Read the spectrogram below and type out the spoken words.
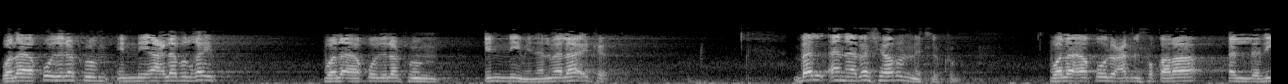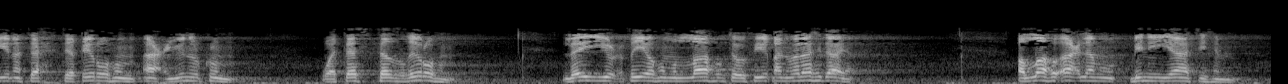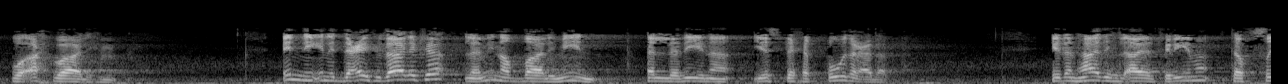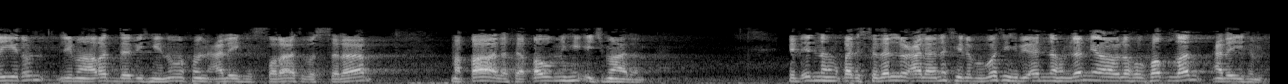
ولا أقول لكم إني أعلم الغيب ولا أقول لكم إني من الملائكة. بل أنا بشر مثلكم. ولا أقول عن الفقراء الذين تحتقرهم أعينكم وتستصغرهم. لن يعطيهم الله توفيقا ولا هداية. الله أعلم بنياتهم. وأحوالهم. إني إن ادعيت ذلك لمن الظالمين الذين يستحقون العذاب. إذا هذه الآية الكريمة تفصيل لما رد به نوح عليه الصلاة والسلام مقالة قومه إجمالا. إذ إنهم قد استدلوا على نفي نبوته بأنهم لم يروا له فضلا عليهم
